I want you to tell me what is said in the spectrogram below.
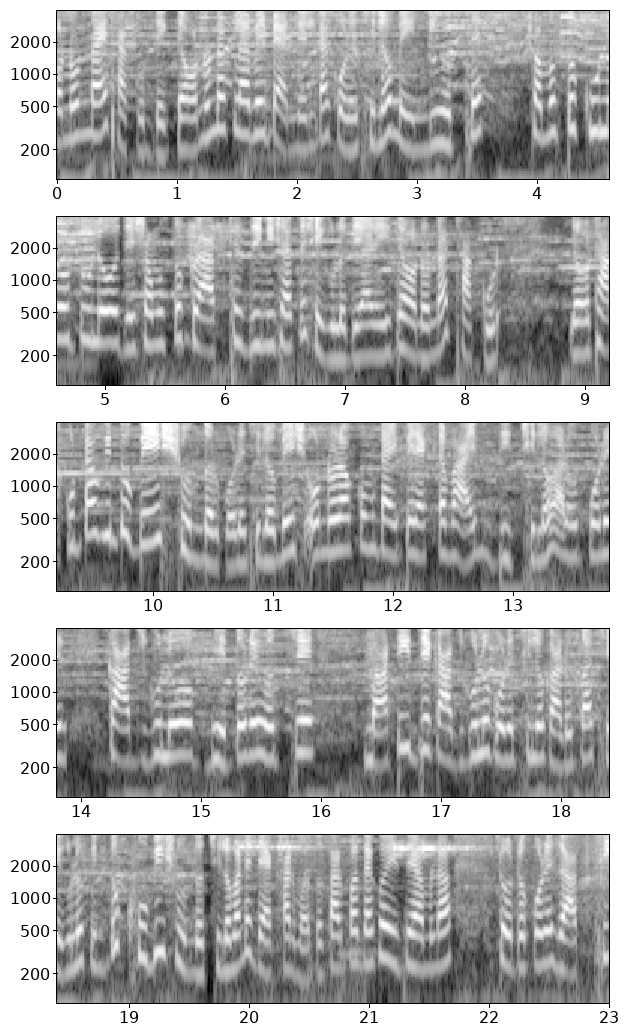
অনন্যায় ঠাকুর দেখতে। অনন্যা ক্লাবের প্যান্ডেলটা করেছিল মেইনলি হচ্ছে সমস্ত কুলো টুলো যে সমস্ত ক্রাফট জিনিস আছে সেগুলো দিয়ে। আর এই যে অনন্যা ঠাকুর। ঠাকুরটাও কিন্তু বেশ সুন্দর করেছিল, বেশ অন্যরকম টাইপের একটা ভাইবস দিচ্ছিল। আর ওপরের কাজগুলো, ভেতরে হচ্ছে মাটির যে কাজগুলো করেছিল কারুকাজ, সেগুলো কিন্তু খুবই সুন্দর ছিল মানে দেখার মতো। তারপর দেখো এই যে আমরা টোটো করে যাচ্ছি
